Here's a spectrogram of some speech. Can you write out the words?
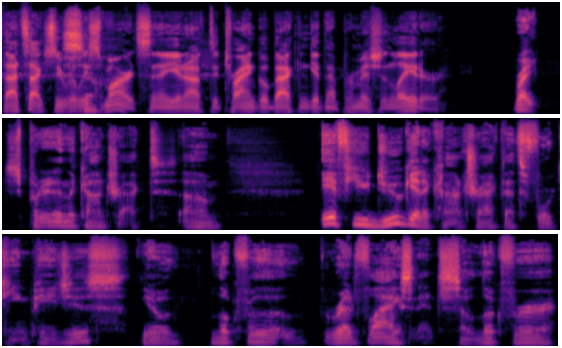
That's actually really so, smart. So you don't have to try and go back and get that permission later. Right, just put it in the contract. Um, if you do get a contract that's 14 pages, you know, look for the red flags in it. So look for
